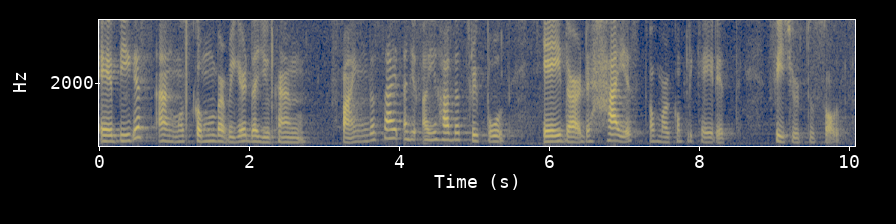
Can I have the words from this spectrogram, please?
a biggest and most common barrier that you can find on the site, and you, and you have the triple A that are the highest or more complicated feature to solve.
